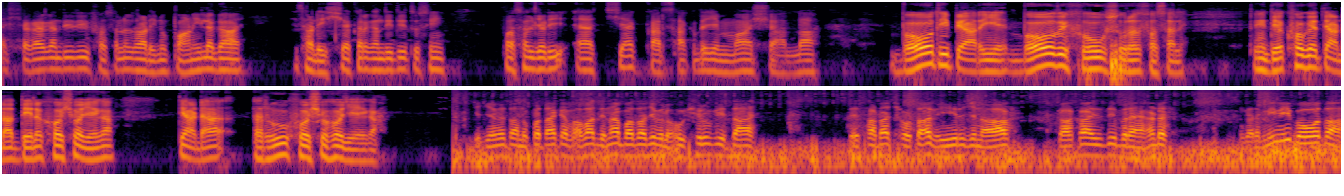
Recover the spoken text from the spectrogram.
ਇਹ ਸ਼ਕਰਗੰਦੀ ਦੀ ਫਸਲ ਨੂੰ ਸਾਡੀ ਨੂੰ ਪਾਣੀ ਲੱਗਾ ਇਹ ਸਾਡੀ ਸ਼ਕਰਗੰਦੀ ਦੀ ਤੁਸੀਂ ਫਸਲ ਜਿਹੜੀ ਇਹ ਚੈੱਕ ਕਰ ਸਕਦੇ ਜੇ, ਮਾਸ਼ਾਅੱਲਾ। ਬਹੁਤ ਹੀ ਪਿਆਰੀ ਹੈ, ਬਹੁਤ ਹੀ ਖੂਬਸੂਰਤ ਫਸਲ ਹੈ। ਤੁਸੀਂ ਦੇਖੋਗੇ ਤੁਹਾਡਾ ਦਿਲ ਖੁਸ਼ ਹੋ ਜਾਏਗਾ, ਤੁਹਾਡਾ ਰੂਹ ਖੁਸ਼ ਹੋ ਜਾਏਗਾ। ਤੇ ਜਿਵੇਂ ਤੁਹਾਨੂੰ ਪਤਾ ਕਿ ਵਾਵਾ ਦਿਨਾਂ ਬਾਅਦ ਅੱਜ ਵਲੌਗ ਸ਼ੁਰੂ ਕੀਤਾ ਹੈ। ਤੇ ਸਾਡਾ ਛੋਟਾ ਵੀਰ ਜਨਾਬ, ਕਾਕਾ ਇਸ ਦੀ ਬ੍ਰਾਂਡ ਗਰਮੀ ਵੀ ਬਹੁਤ ਆ।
